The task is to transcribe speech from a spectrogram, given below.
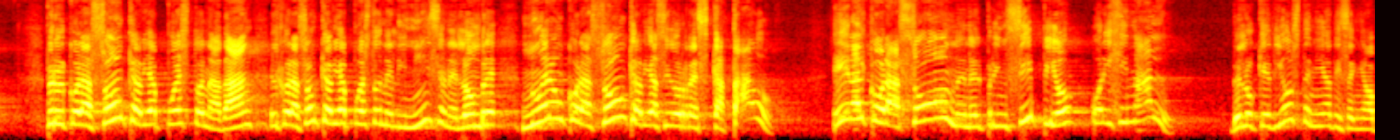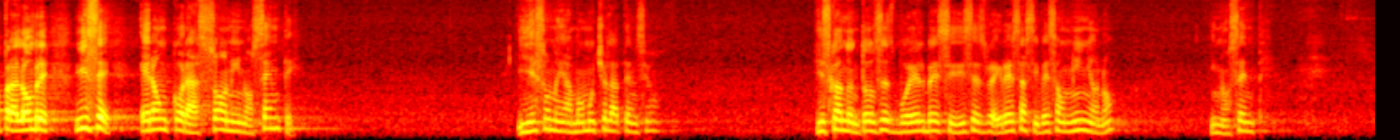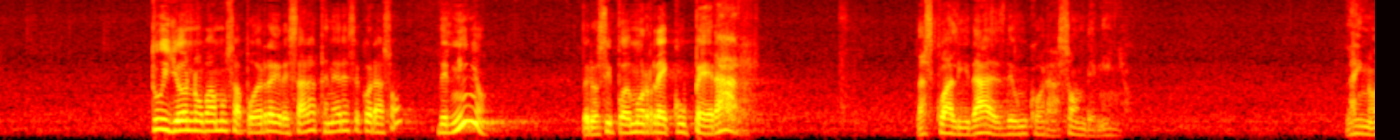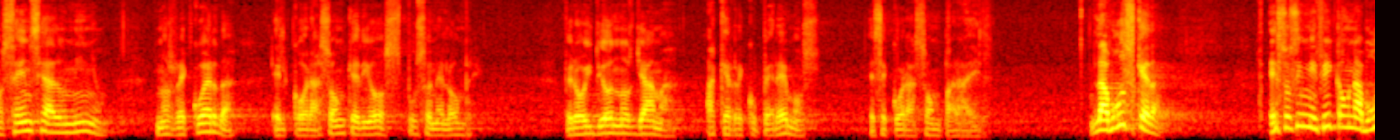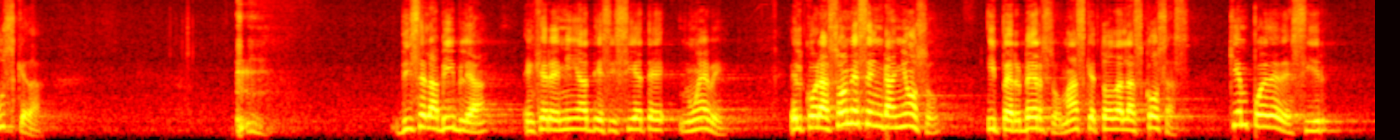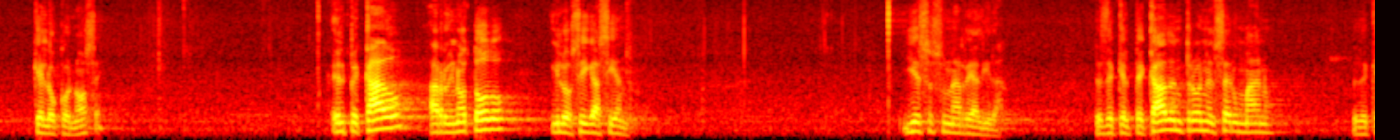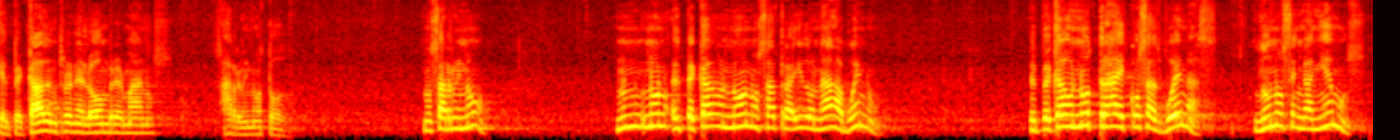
Pero el corazón que había puesto en Adán, el corazón que había puesto en el inicio en el hombre, no era un corazón que había sido rescatado. Era el corazón en el principio original de lo que Dios tenía diseñado para el hombre. Dice, era un corazón inocente. Y eso me llamó mucho la atención. Y es cuando entonces vuelves y dices, regresas y ves a un niño, ¿no? Inocente tú y yo no vamos a poder regresar a tener ese corazón del niño, pero sí podemos recuperar las cualidades de un corazón de niño. La inocencia de un niño nos recuerda el corazón que Dios puso en el hombre. Pero hoy Dios nos llama a que recuperemos ese corazón para Él. La búsqueda. Eso significa una búsqueda. Dice la Biblia en Jeremías 17, 9. El corazón es engañoso y perverso más que todas las cosas. ¿Quién puede decir que lo conoce? El pecado arruinó todo y lo sigue haciendo. Y eso es una realidad. Desde que el pecado entró en el ser humano, desde que el pecado entró en el hombre, hermanos, arruinó todo. Nos arruinó. El pecado no nos ha traído nada bueno. El pecado no trae cosas buenas. No nos engañemos.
